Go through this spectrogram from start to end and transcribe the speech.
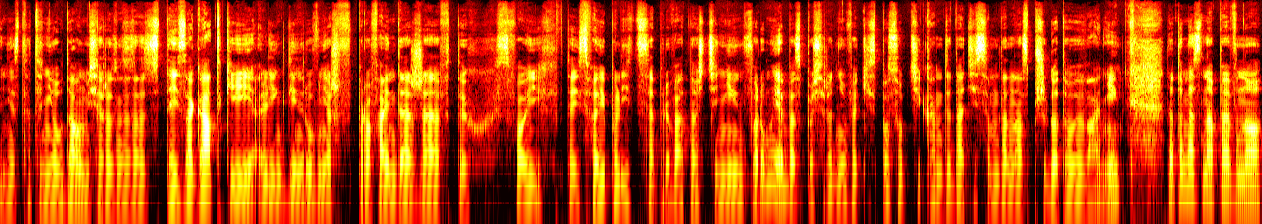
niestety nie udało mi się rozwiązać tej zagadki. LinkedIn również w Profinderze, w tych swoich, w tej swojej polityce prywatności nie informuje bezpośrednio, w jaki sposób ci kandydaci są dla nas przygotowywani. Natomiast na pewno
